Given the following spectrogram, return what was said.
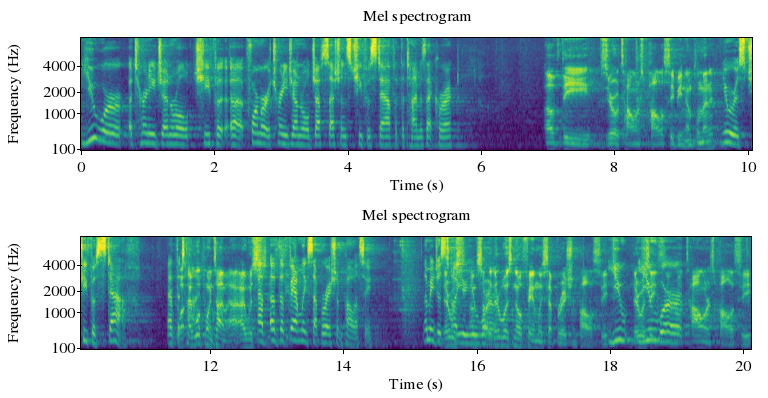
you were Attorney General, Chief, uh, former Attorney General Jeff Sessions' Chief of Staff at the time. Is that correct? Of the zero tolerance policy being implemented? You were his Chief of Staff at the well, time. At what point in time? I, I was of, of the family separation policy. Let me just there tell was, you, you I'm sorry, there was no family separation policy. You, there was you a were, zero tolerance policy.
